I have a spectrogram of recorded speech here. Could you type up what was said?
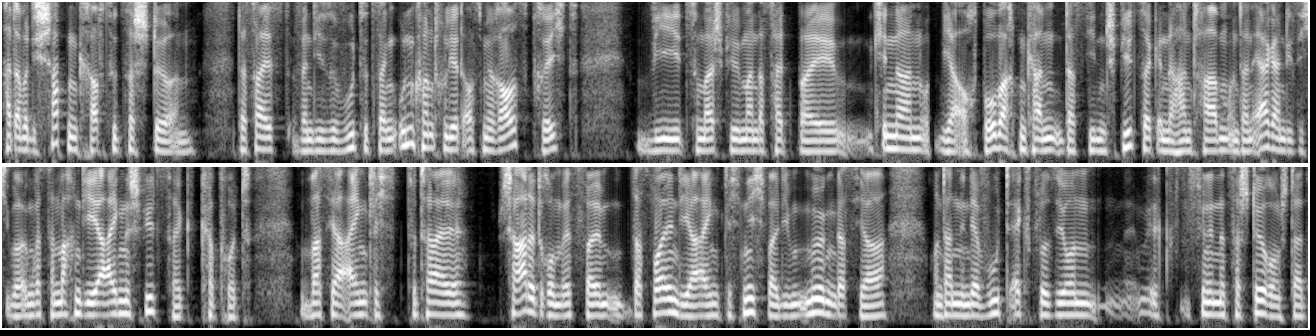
hat aber die Schattenkraft zu zerstören. Das heißt, wenn diese Wut sozusagen unkontrolliert aus mir rausbricht, wie zum Beispiel man das halt bei Kindern ja auch beobachten kann, dass die ein Spielzeug in der Hand haben und dann ärgern die sich über irgendwas, dann machen die ihr eigenes Spielzeug kaputt. Was ja eigentlich total schade drum ist, weil das wollen die ja eigentlich nicht, weil die mögen das ja. Und dann in der Wutexplosion äh, findet eine Zerstörung statt.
